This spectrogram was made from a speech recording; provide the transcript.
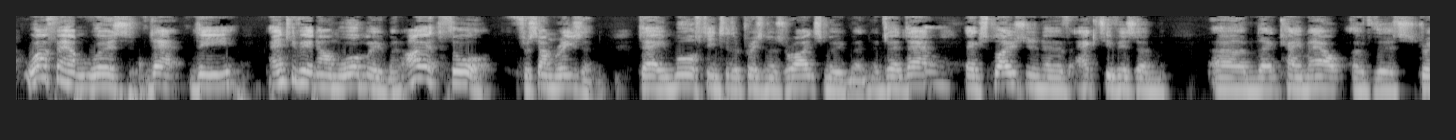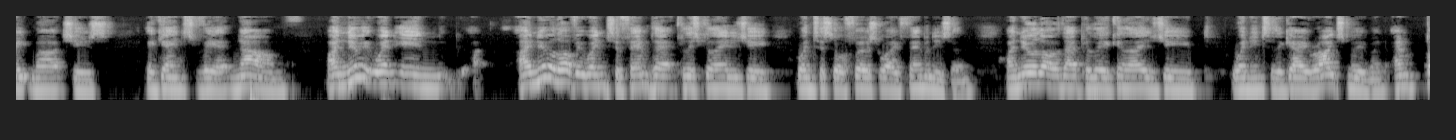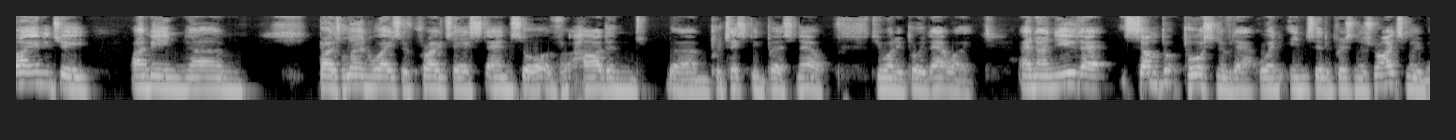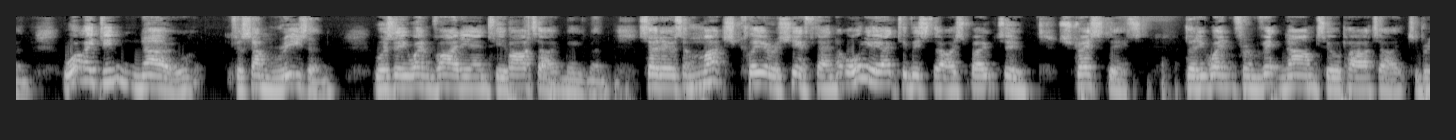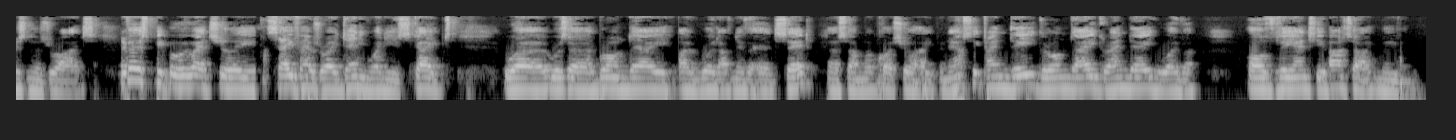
what I found was that the anti Vietnam War movement, I had thought for some reason they morphed into the prisoners' rights movement. That, that mm. explosion of activism um, that came out of the street marches against Vietnam, I knew it went in I knew a lot of it went to fem, that political energy went to sort of first wave feminism. I knew a lot of that political energy went into the gay rights movement. And by energy, I mean um, both learned ways of protest and sort of hardened um, protesting personnel, if you want to put it that way. And I knew that some portion of that went into the prisoners' rights movement. What I didn't know, for some reason, was he went via the anti-apartheid movement. So there was a much clearer shift, and all the activists that I spoke to stressed this, that he went from Vietnam to apartheid to prisoners' rights. The first people who actually safe house Ray Denning when he escaped were, was a Grande, a word I've never heard said, uh, so I'm not quite sure how you pronounce it, Grande, Grande, Grande, whoever, of the anti-apartheid movement.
